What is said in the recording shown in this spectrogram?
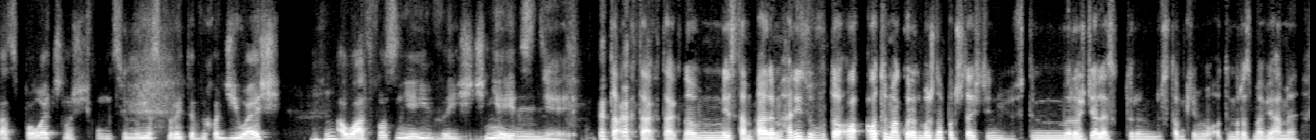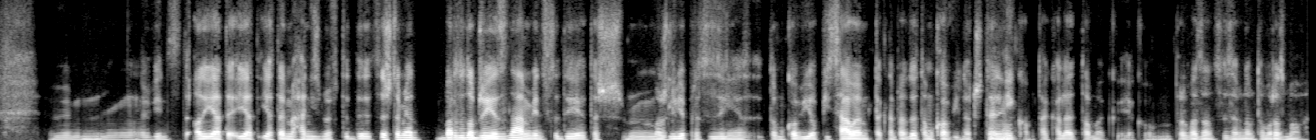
ta społeczność funkcjonuje, z której ty wychodziłeś, mhm. a łatwo z niej wyjść nie jest. Nie, Tak, tak, tak. No, jest tam parę mechanizmów. To o, o, tym akurat można poczytać w tym rozdziale, z którym z Tomkiem o tym rozmawiamy. Więc ja te, ja, ja te mechanizmy wtedy, zresztą ja bardzo dobrze je znam, więc wtedy je też możliwie precyzyjnie Tomkowi opisałem, tak naprawdę Tomkowi, no czytelnikom, mhm. tak, ale Tomek jako prowadzący ze mną tą rozmowę.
